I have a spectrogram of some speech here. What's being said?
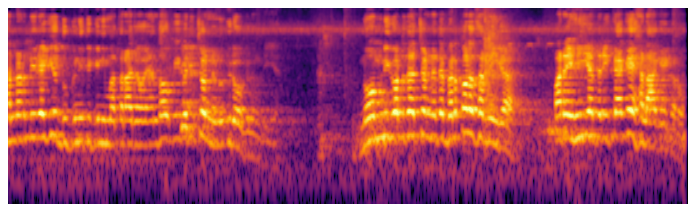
ਥੱਲੜਲੀ ਗਈ, ਉਹ ਦੁੱਗਣੀ ਤਿੱਗਣੀ ਮਾਤਰਾ 'ਚ ਹੋ ਜਾਂਦਾ, ਉਹ ਕਈ ਵਾਰੀ ਝੋਨੇ ਨੂੰ ਵੀ ਰੋਕ ਦਿੰਦੀ ਹੈ ਨੋਮਨੀ ਗੁੱਲ ਦਾ ਝੋਨੇ ਤੇ ਬਿਲਕੁਲ ਅਸਰ ਨਹੀਂਗਾ ਪਰ ਇਹੀ ਆ ਤਰੀਕਾ ਕਿ ਹਿਲਾ ਕੇ ਕਰੋ।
